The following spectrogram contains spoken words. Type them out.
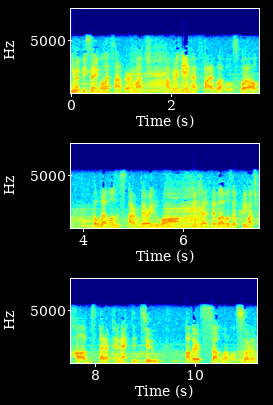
You might be saying, well, that's not very much. How can a game have five levels? Well, the levels are very long because the levels are pretty much hubs that are connected to other sub-levels, sort of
